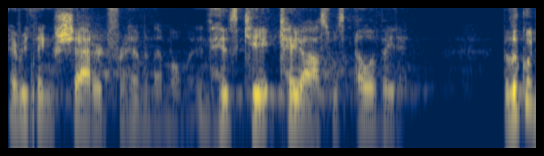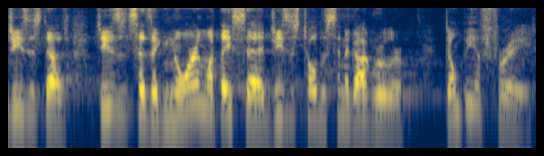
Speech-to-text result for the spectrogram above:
Everything shattered for him in that moment, and his chaos was elevated. But look what Jesus does. Jesus says, ignoring what they said, Jesus told the synagogue ruler, Don't be afraid,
